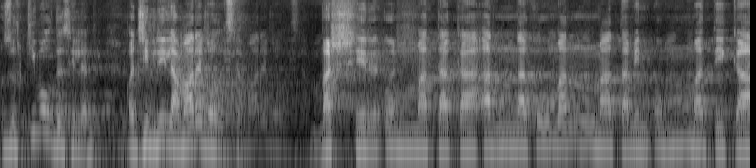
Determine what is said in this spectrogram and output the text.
হুজুর, কি বলতেছিলেন? ও, জিবরিল আমারে বলছে বাশির উম্মাতাকা আন্নাহু মান মাতা উম্মাতিকা।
